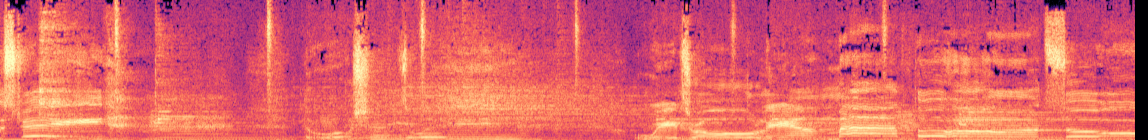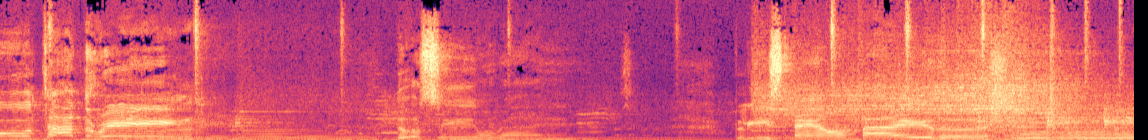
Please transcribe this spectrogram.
to stray the oceans away. Waves roll in my thoughts, so tight the ring. The sea will rise. Please stand by the shore.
